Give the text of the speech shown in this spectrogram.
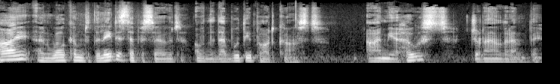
Hi, and welcome to the latest episode of the Dabuti podcast. I'm your host, Giordano Durante.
